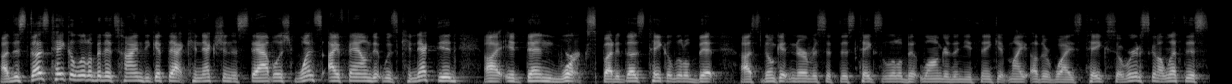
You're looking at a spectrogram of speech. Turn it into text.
Uh, this does take a little bit of time to get that connection established. Once I found it was connected, uh, it then works, but it does take a little bit. Uh, so don't get nervous if this takes a little bit longer than you think it might otherwise take. So we're just going to let this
